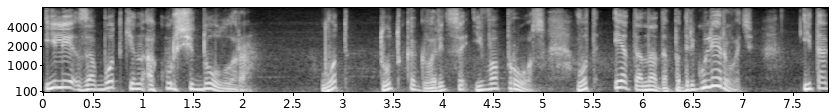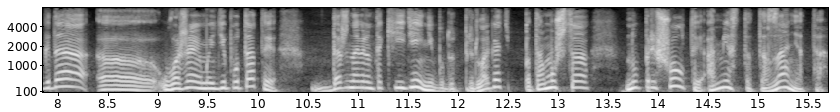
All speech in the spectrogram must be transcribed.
или Заботкин о курсе доллара? Вот тут, как говорится, и вопрос. Вот это надо подрегулировать. И тогда э, уважаемые депутаты даже, наверное, такие идеи не будут предлагать, потому что, ну, пришел ты, а место-то занято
